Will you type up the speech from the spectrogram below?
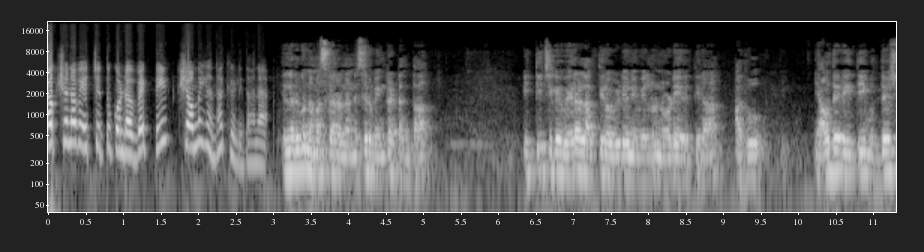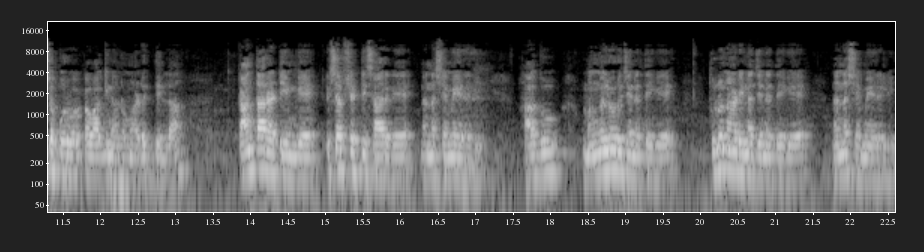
ತಕ್ಷಣವೇ ಎಚ್ಚೆತ್ತುಕೊಂಡ ವ್ಯಕ್ತಿ ಕ್ಷಮೆಯನ್ನ ಕೇಳಿದ್ದಾನೆ. ಎಲ್ಲರಿಗೂ ನಮಸ್ಕಾರ. ನನ್ನ ಹೆಸರು ವೆಂಕಟ್ ಅಂತ. ಇತ್ತೀಚೆಗೆ ವೈರಲ್ ಆಗ್ತಿರೋ ವಿಡಿಯೋ ನೀವೆಲ್ಲರೂ ನೋಡೇ ಇರ್ತೀರಾ? ಅದು ಯಾವುದೇ ರೀತಿ ಉದ್ದೇಶಪೂರ್ವಕವಾಗಿ ನಾನು ಮಾಡಿದ್ದಿಲ್ಲ. ಕಾಂತಾರ ಟೀಮ್ಗೆ ರಿಷಬ್ ಶೆಟ್ಟಿ ಸಾರ್ಗೆ ನನ್ನ ಕ್ಷಮೆ ಇರಲಿ ಹಾಗೂ ಮಂಗಳೂರು ಜನತೆಗೆ, ತುಳುನಾಡಿನ ಜನತೆಗೆ ನನ್ನ ಕ್ಷಮೆ ಇರಲಿ.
